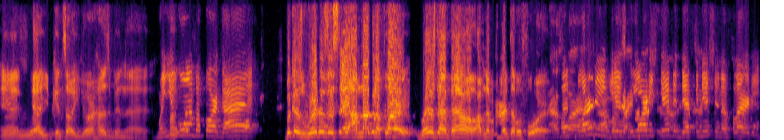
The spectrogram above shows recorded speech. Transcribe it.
and yeah, you can tell your husband that. When you like, going before God, because where does it say I'm not gonna flirt? Where's that vow? I've never heard that before. That's but flirting is we already said the definition of flirting.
